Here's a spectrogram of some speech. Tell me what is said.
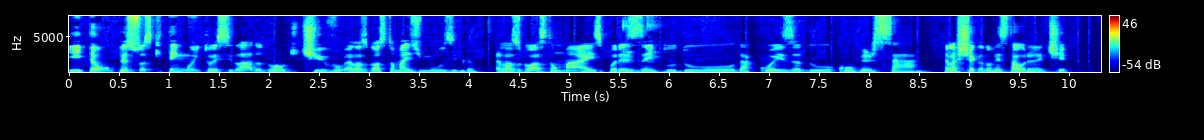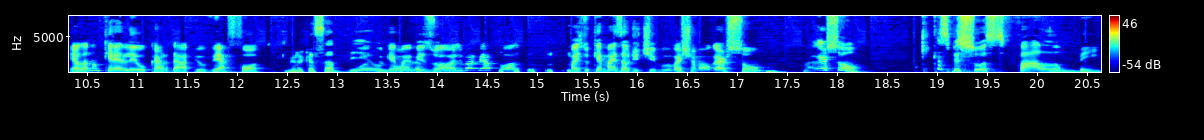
Então, pessoas que têm muito esse lado do auditivo, elas gostam mais de música. Elas gostam mais, por exemplo, do da coisa do conversar. Ela chega no restaurante Ela não quer ler o cardápio, ver a foto. Ela quer saber O o outro que é mais visual, ele vai ver a foto. Mas o que é mais auditivo vai chamar o garçom. Ah, Garçom, o que, que as pessoas falam bem?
